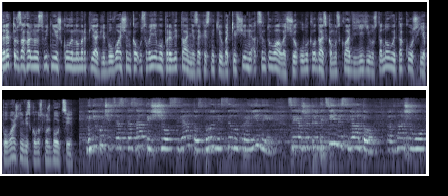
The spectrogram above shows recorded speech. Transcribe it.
Директор загальноосвітньої школи номер 5 Любов Ващенко у своєму привітанні захисників батьківщини акцентувала, що у викладацькому складі її установи також є поважні військовослужбовці. Мені хочеться сказати, що свято Збройних сил України це вже традиційне свято в нашому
